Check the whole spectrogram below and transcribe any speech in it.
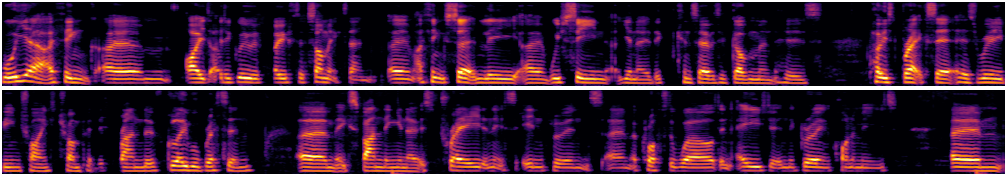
Well, yeah, I think um, I'd, I'd agree with both to some extent. Um, I think certainly uh, we've seen, you know, the Conservative government has, post Brexit, has really been trying to trumpet this brand of global Britain, um, expanding, you know, its trade and its influence um, across the world, in Asia, in the growing economies. Um,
